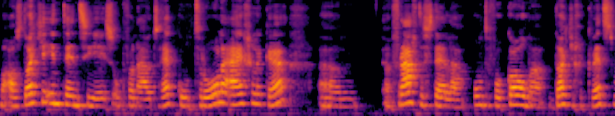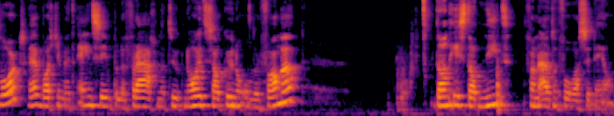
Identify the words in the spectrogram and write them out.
Maar als dat je intentie is om vanuit hè, controle eigenlijk hè, ehm, een vraag te stellen om te voorkomen dat je gekwetst wordt, hè, wat je met één simpele vraag natuurlijk nooit zou kunnen ondervangen, dan is dat niet vanuit een volwassen deel.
